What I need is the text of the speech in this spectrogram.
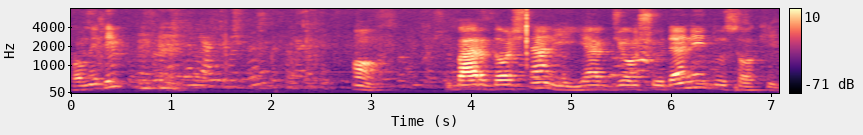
فهمیدیم؟ آه. برداشتن یک جا شدن دو ساکن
